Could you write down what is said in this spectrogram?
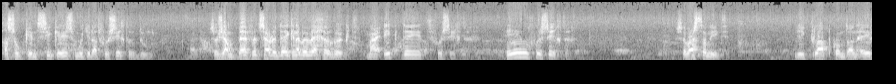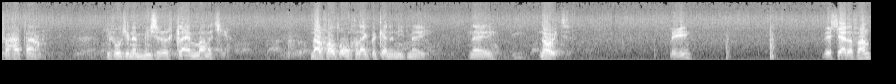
Als zo'n kind ziek is, moet je dat voorzichtig doen. Zo Jan Bevet zou de deken hebben weggerukt. Maar ik deed het voorzichtig. Heel voorzichtig. Ze was er niet. Die klap komt dan even hard aan. Je voelt je een miserig klein mannetje. Nou valt ongelijk bekennen niet mee. Nee, nooit. Lee? Wist jij ervan?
